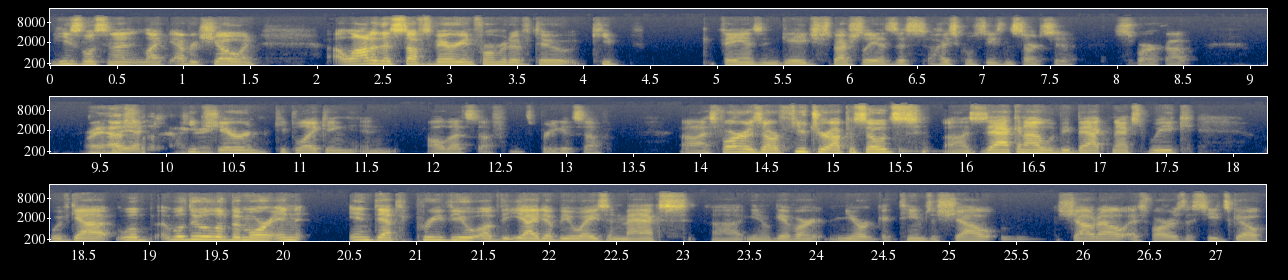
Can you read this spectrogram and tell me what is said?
he's listening like every show, and a lot of this stuff's very informative to keep fans engaged, especially as this high school season starts to spark up. Right, But yeah, absolutely. I keep sharing, keep liking, and all that stuff. It's pretty good stuff. Uh, as far as our future episodes, uh, Zakk and I will be back next week. We've got we'll we'll do a little bit more in in depth preview of the EIWAs and MACs. Uh, you know, give our New York teams a shout shout out as far as the seeds go.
